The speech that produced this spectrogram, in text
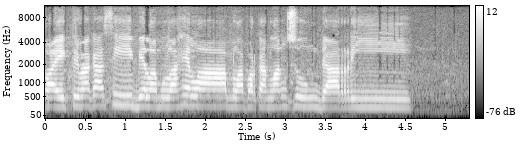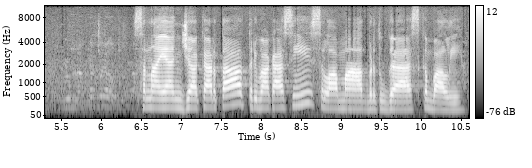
Baik, terima kasih Bella Mulahela melaporkan langsung dari Senayan, Jakarta. Terima kasih, selamat bertugas kembali.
